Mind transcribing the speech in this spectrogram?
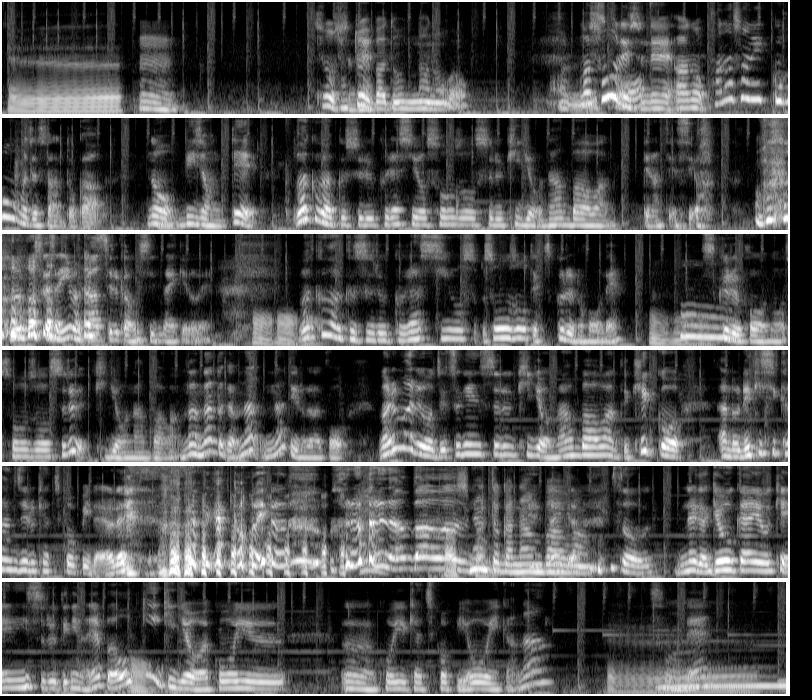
へえうんそうですね例えばどんなのがあるんですか？まあそうです。ねあのパナソニックホームズさんとかのビジョンって、ワクワクする暮らしを創造する企業ナンバーワンってなってるんですよ。もしかしたら今変わってるかもしれないけどね。ワクワクする暮らしを創造って作るの方ね。作る方の創造する企業ナンバーワン。ななんだかななんていうのかなこう。まるを実現する企業ナンバーワンって結構あの歴史感じるキャッチコピーだよね。なんかこういうまるナンバーワンなんとかナンバーワン。そうなんか業界を牽引する的なやっぱ大きい企業はこういう、うん、こういうキャッチコピー多いかな。そうね。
